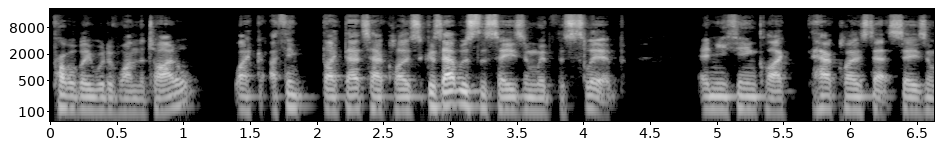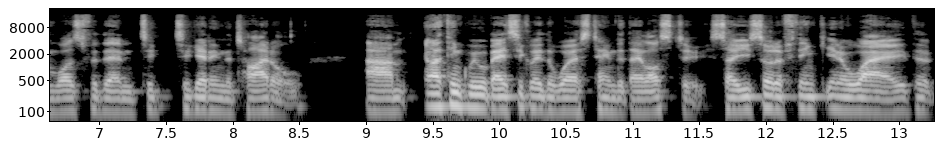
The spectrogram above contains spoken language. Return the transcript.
probably would have won the title. Like I think like that's how close because that was the season with the slip, and you think like how close that season was for them to to getting the title. Um, and I think we were basically the worst team that they lost to. So you sort of think in a way that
